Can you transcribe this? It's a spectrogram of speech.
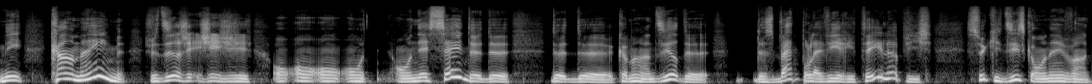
Mais quand même, je veux dire, on, essaie de, de, de, comment dire, de, de se battre pour la vérité. Là. Puis ceux qui disent qu'on invente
